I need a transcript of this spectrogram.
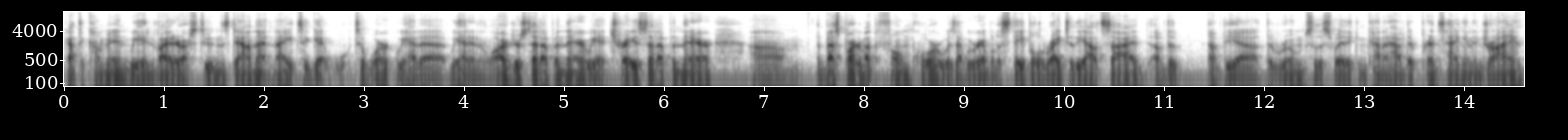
got to come in. We invited our students down that night to get to work. We had a we had an enlarger set up in there. We had trays set up in there. Um, the best part about the foam core was that we were able to staple right to the outside of the of the uh, the room, so this way they can kind of have their prints hanging and drying.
